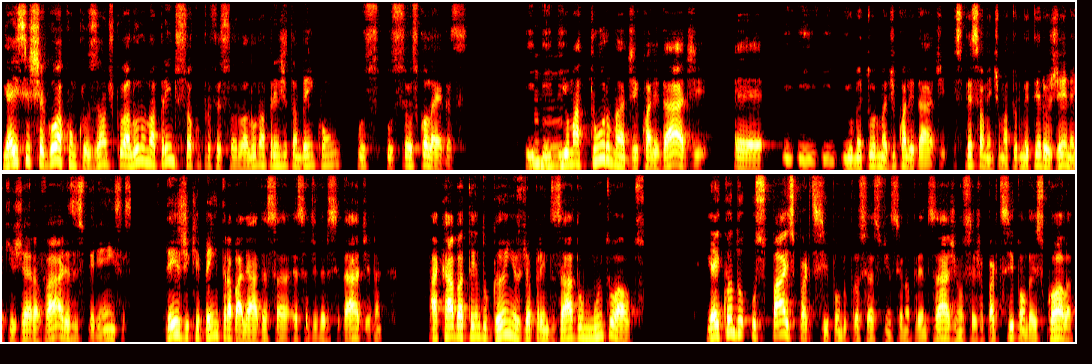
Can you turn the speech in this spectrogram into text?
E aí se chegou à conclusão de que o aluno não aprende só com o professor, o aluno aprende também com os, os seus colegas. E, uhum. e, e uma turma de qualidade, é, e, e, e, uma turma de qualidade, especialmente uma turma heterogênea que gera várias experiências, desde que bem trabalhada essa, essa diversidade, né, acaba tendo ganhos de aprendizado muito altos. E aí, quando os pais participam do processo de ensino-aprendizagem, ou seja, participam da escola,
